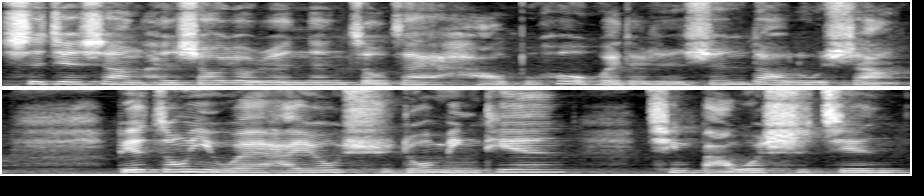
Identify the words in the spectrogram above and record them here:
世界上很少有人能走在毫不后悔的人生道路上。别总以为还有许多明天，请把握时间，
